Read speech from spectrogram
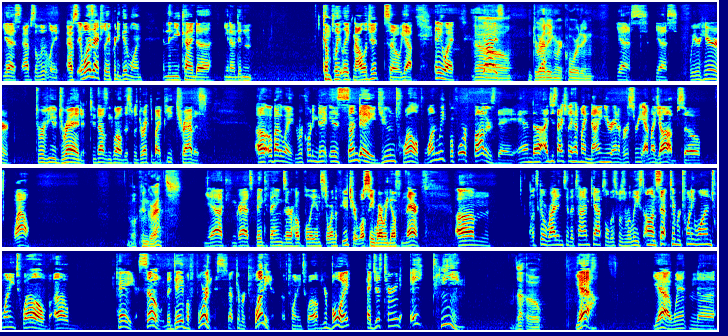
Yes, absolutely. Abs- it was actually a pretty good one, and then you kind of, you know, didn't completely acknowledge it. So yeah. Anyway, Guys. Oh, dreading recording. yes, yes, we're here to review Dredd 2012. This was directed by Pete Travis. Uh, oh, by the way, the recording date is Sunday, June 12th, one week before Father's Day, and uh, I just actually had my nine-year anniversary at my job. So, wow. Well, congrats. yeah, congrats. Big things are hopefully in store in the future. We'll see where we go from there. Um, let's go right into the time capsule. This was released on September 21, 2012. Uh, okay, so the day before this, September 20th of 2012, your boy had just turned 18. Uh oh. Yeah. Yeah, I went and uh,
